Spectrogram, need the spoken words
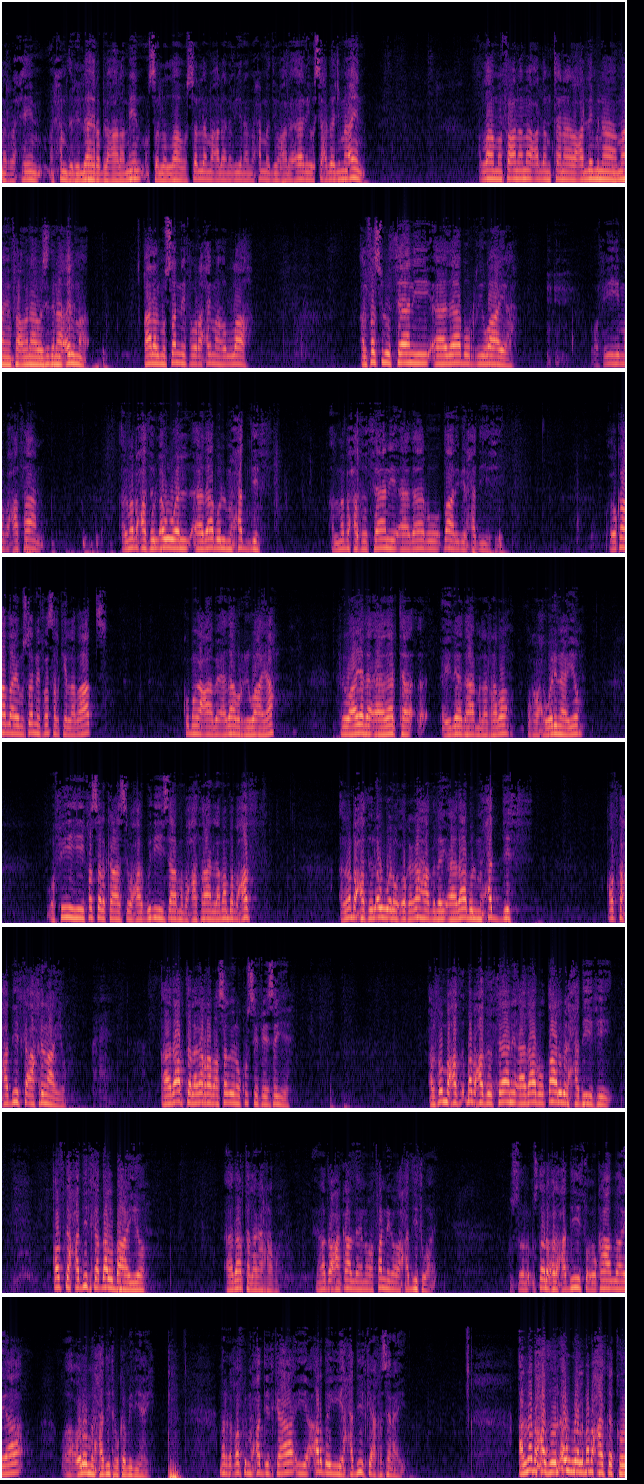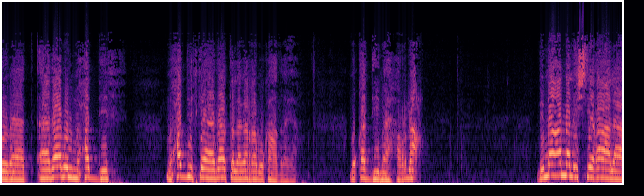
الرحيم الحمد لله رب العالمين وصلى الله وسلم على نبينا محمد وعلى آله وصحبه أجمعين اللهم انفعنا ما علمتنا وعلمنا ما ينفعنا وزدنا علما قال المصنف رحمه الله الفصل الثاني آداب الرواية وفيه مبحثان المبحث الأول آداب المحدث المبحث الثاني آداب طالب الحديث wuxuu ka hadlaya musanif fasalkii labaad ku magacaabay aadaab riwaaya. Riwaayada aadaabta ay leedahay ma la rabo marka wax warinayo. Wa fiihi fasalkaasi waxaa gudihiisa mabxathaan laba mabxath almabxath alawal wuxuu kaga hadlay aadaabu almuxadith qofka xadiidka akhrinayo. Aadaabta laga rabo asaga inuu ku sifaysan yahay. Almabxath athani aadaabu طaalib alxadiithi qofka xadiidka dalbaayo aadaabta laga rabo hadda waxaan ka hadlayna waa faniga waa xadiid waayo musطalaxu alxadiid wuxuu ka hadlayaa waa culuum alxadiid buu ka mid yahay. Marka qofkii muxadidkaa iyo ardaygii xadiidka akhrisanayay. Almabxathu alawal mabxadka koobaad aadaabu lmuxadith muxadidka aadaabta laga rabuu ka hadlaya muqadima hordhac. Bima ana alishtigaala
